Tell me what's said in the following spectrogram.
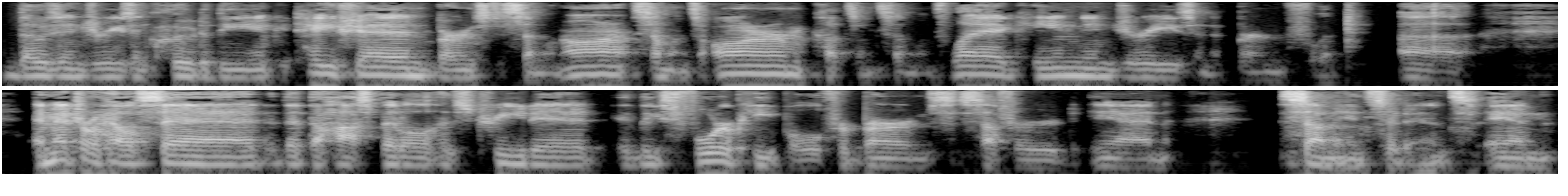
those injuries included the amputation, burns to someone arm, someone's arm, cuts on someone's leg, hand injuries, and a burned foot. Uh, and Metro Health said that the hospital has treated at least four people for burns suffered in some incidents. And,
